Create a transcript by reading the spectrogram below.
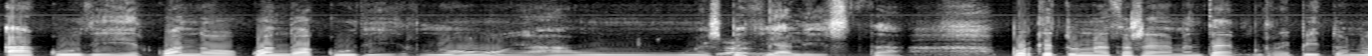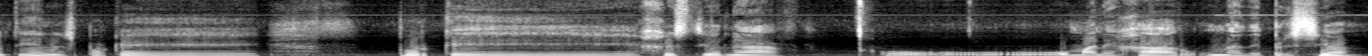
acudir, cuando, cuando acudir, ¿no? A un especialista. Porque tú necesariamente, repito, no tienes por qué, por qué gestionar o, o manejar una depresión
